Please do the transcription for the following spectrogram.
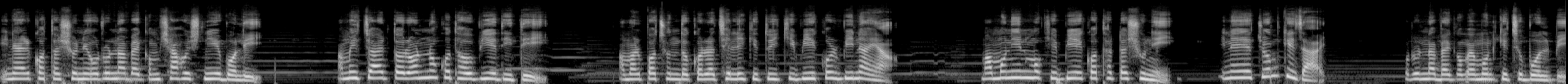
ইনায়ের কথা শুনে অরুণা বেগম সাহস নিয়ে বলে, আমি চাই তোর অন্য কোথাও বিয়ে দিতে। আমার পছন্দ করা ছেলেকে তুই কি বিয়ে করবি নায়া? মামনির মুখে বিয়ে কথাটা শুনে ইনায়া চমকে যায়। অরুণা বেগম এমন কিছু বলবে,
